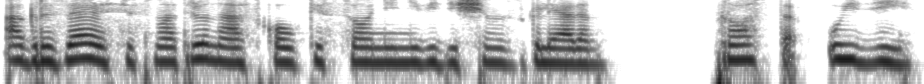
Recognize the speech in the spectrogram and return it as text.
Огрызаюсь и смотрю на осколки Сони невидящим взглядом. «Просто уйди!»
